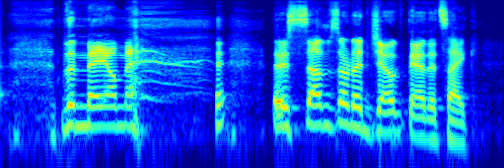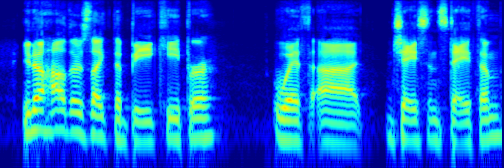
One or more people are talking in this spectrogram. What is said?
the mailman. there's some sort of joke there that's like, you know how there's like the beekeeper with uh, Jason Statham.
